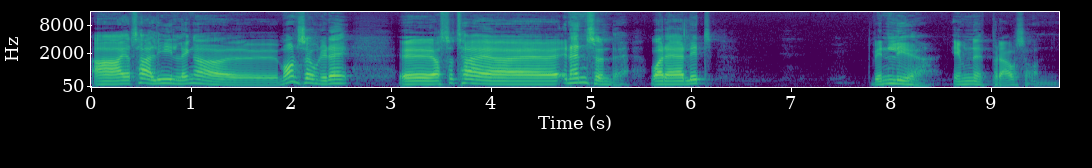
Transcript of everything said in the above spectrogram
Ah, jeg tager lige en længere øh, morgensøvn i dag, øh, og så tager jeg en anden søndag, hvor der er lidt venligere emne på dagsordenen.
